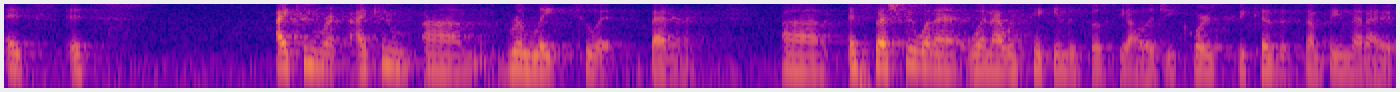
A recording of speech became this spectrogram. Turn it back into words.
it's, it's I can, I can um, relate to it better. Uh, especially when I, when I was taking the sociology course because it's something that I,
